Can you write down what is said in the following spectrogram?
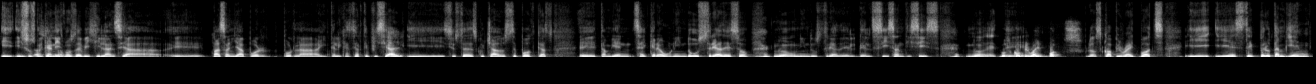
Y, sus mecanismos de vigilancia eh, pasan ya por, por la inteligencia artificial y si usted ha escuchado este podcast, eh, también se creó una industria de eso, ¿no? Una industria del, del CIS and disease, ¿no? Los eh, copyright bots. Los copyright bots. Y, y, este, pero también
